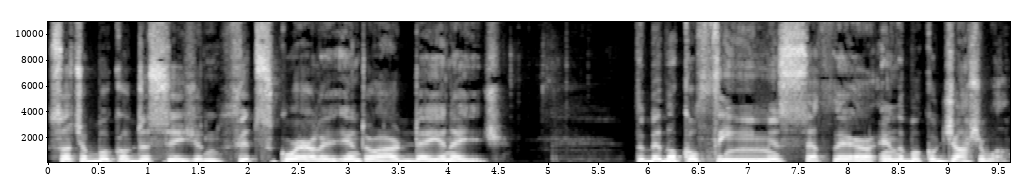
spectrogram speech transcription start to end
Such a book of decision fits squarely into our day and age. The biblical theme is set there in the book of Joshua.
